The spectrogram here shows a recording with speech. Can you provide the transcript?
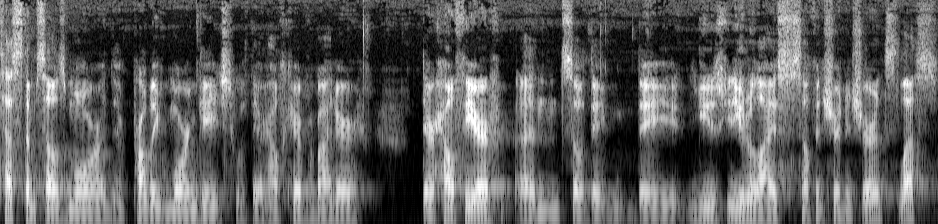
tests themselves more, they're probably more engaged with their healthcare provider. They're healthier, and so they they use utilize self insured insurance less.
